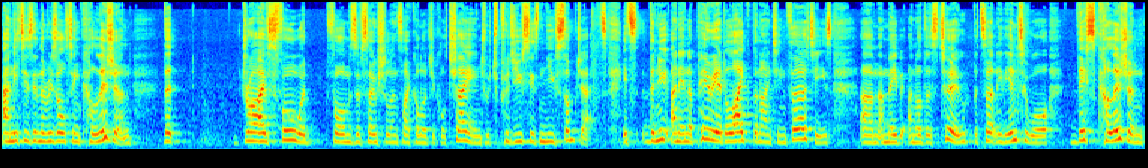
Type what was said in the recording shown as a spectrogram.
and it is in the resulting collision that drives forward forms of social and psychological change, which produces new subjects. It's the new, and in a period like the 1930s, um, and maybe and others too, but certainly the interwar, this collision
